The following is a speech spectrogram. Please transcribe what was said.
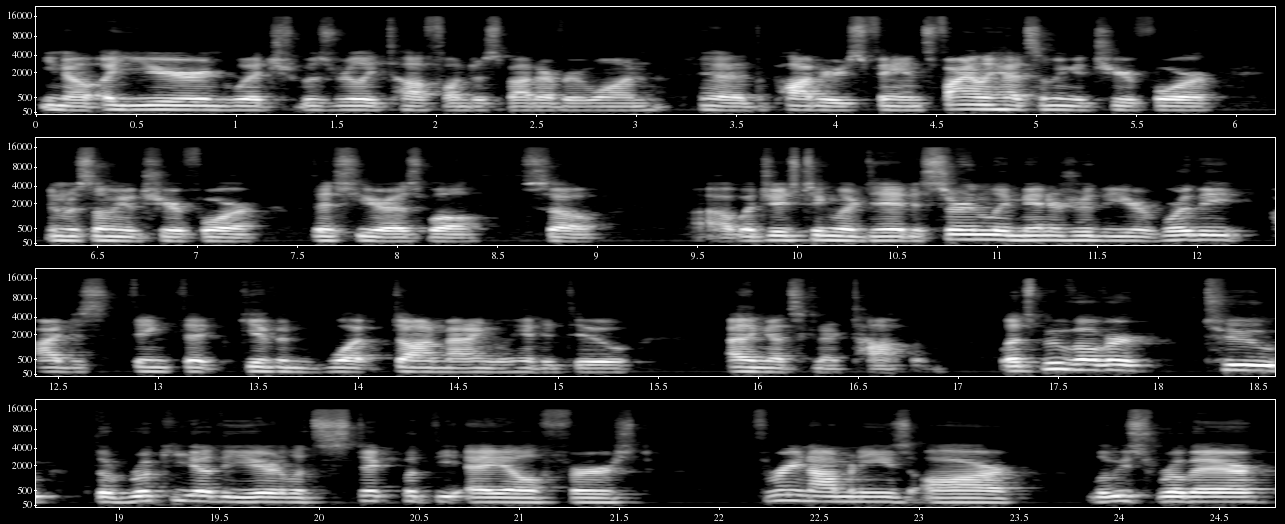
you know, a year in which was really tough on just about everyone. Uh, the Padres fans finally had something to cheer for and was something to cheer for this year as well. So, uh, what Jayce Tingler did is certainly manager of the year worthy. I just think that given what Don Mattingly had to do, I think that's going to top him. Let's move over to the rookie of the year. Let's stick with the AL first. Three nominees are Luis Robert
